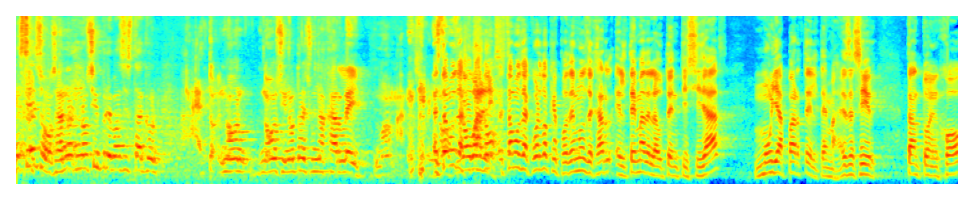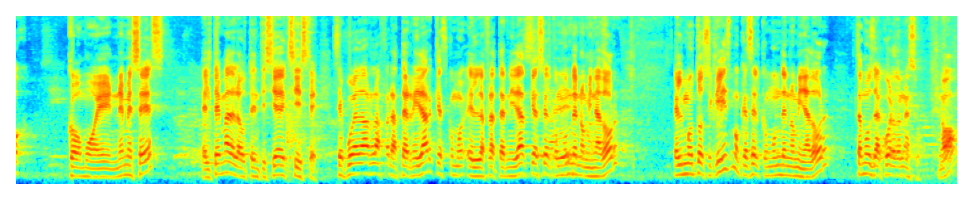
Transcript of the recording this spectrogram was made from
es eso, o sea, no, no siempre vas a estar con. "Ay, to- No, no, si no traes una Harley, no mames. no, Estamos de no acuerdo, vales". estamos de acuerdo que podemos dejar el tema de la autenticidad muy aparte del tema. Es decir, tanto en Hog como en MCs, el tema de la autenticidad existe. Se puede dar la fraternidad, que es como la fraternidad que es el común denominador, el motociclismo, que es el común denominador. Estamos de acuerdo en eso, ¿no?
